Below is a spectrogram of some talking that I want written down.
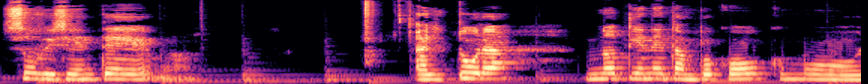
suficiente altura, no tiene tampoco como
